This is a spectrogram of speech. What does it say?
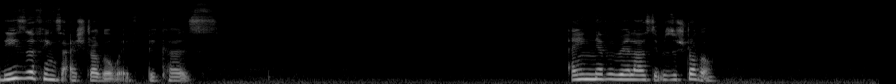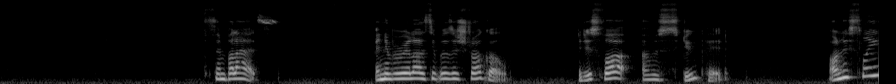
these are the things that I struggle with because I never realized it was a struggle. Simple as. I never realized it was a struggle. I just thought I was stupid. Honestly,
